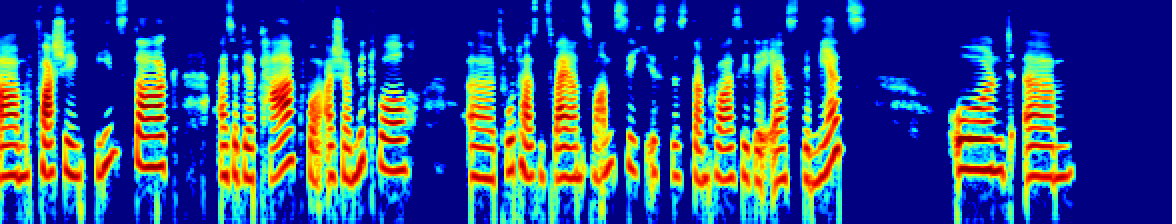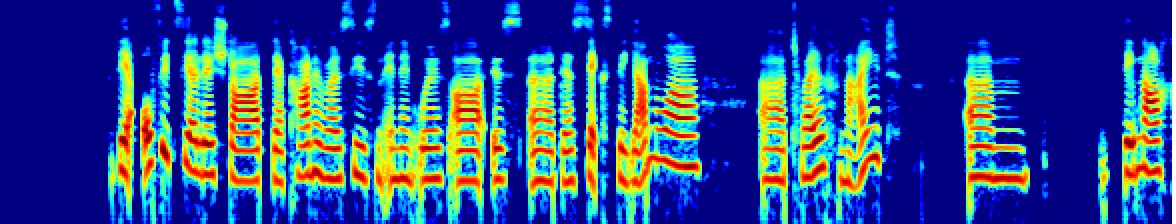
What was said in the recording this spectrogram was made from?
am Faschingsdienstag, also der Tag vor Aschermittwoch. Äh, 2022 ist es dann quasi der 1. März. Und, ähm der offizielle Start der Karneval-Season in den USA ist, äh, der 6. Januar, äh, 12 Night. Ähm, demnach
